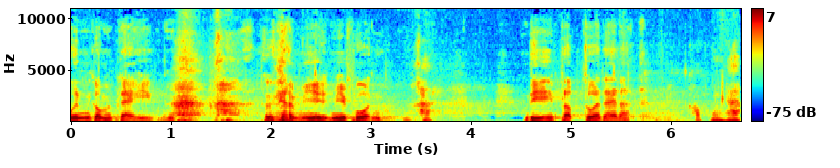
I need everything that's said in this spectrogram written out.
มึนก็ไม่แปลกอีกค่ะทุกอย่างมีเหตุมีผลค่ะ ดีปรับตัวได้ละขอบคุณค่ะ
